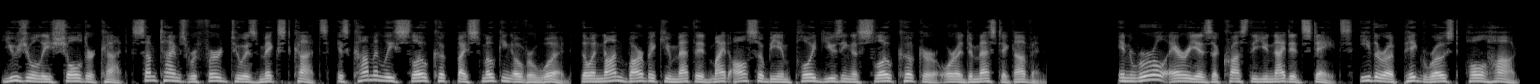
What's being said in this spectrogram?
usually shoulder cut, sometimes referred to as mixed cuts, is commonly slow cooked by smoking over wood, though a non-barbecue method might also be employed using a slow cooker or a domestic oven. In rural areas across the United States, either a pig roast, whole hog,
